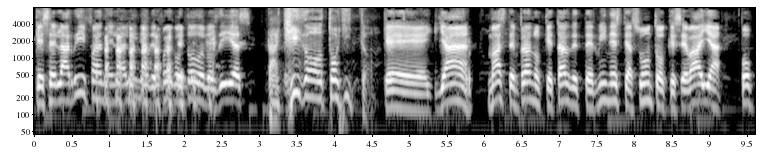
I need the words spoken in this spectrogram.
que se la rifan en la línea de fuego todos los días. Tachido Toyito. Que ya más temprano que tarde termine este asunto, que se vaya po-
